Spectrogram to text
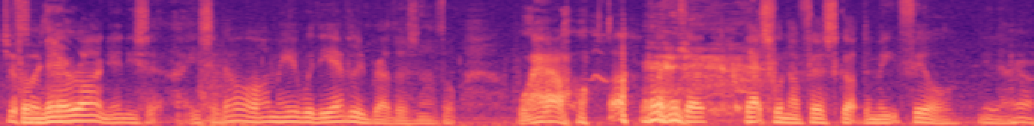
Just from like there that. on. And he said he said, "Oh, I'm here with the Everly Brothers," and I thought, "Wow!" so that's when I first got to meet Phil, you know Yeah.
